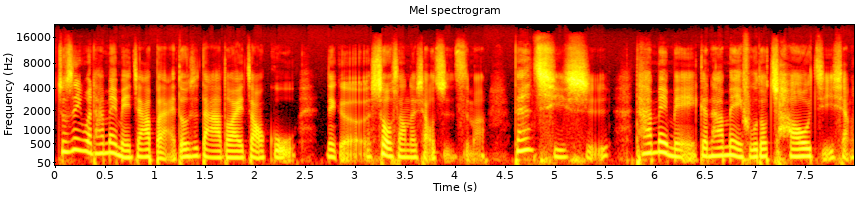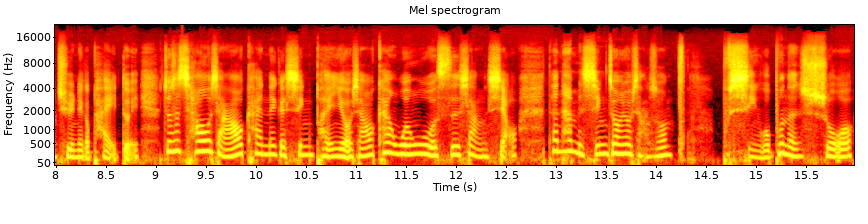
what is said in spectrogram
就是因为他妹妹家本来都是大家都在照顾那个受伤的小侄子嘛，但其实他妹妹跟他妹夫都超级想去那个派对，就是超想要看那个新朋友，想要看温沃斯上校，但他们心中又想说。不行，我不能说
